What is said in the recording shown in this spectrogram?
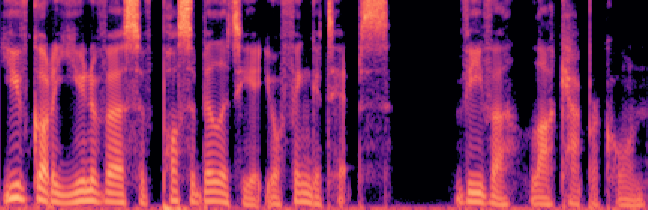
you've got a universe of possibility at your fingertips. Viva la Capricorn.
